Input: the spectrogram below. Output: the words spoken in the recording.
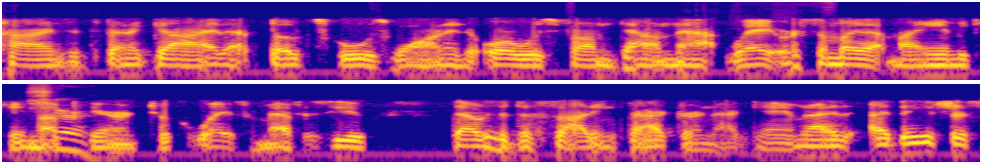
times it's been a guy that both schools wanted or was from down that way, or somebody that Miami came sure. up here and took away from FSU. That was a deciding factor in that game. And I, I think it's just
